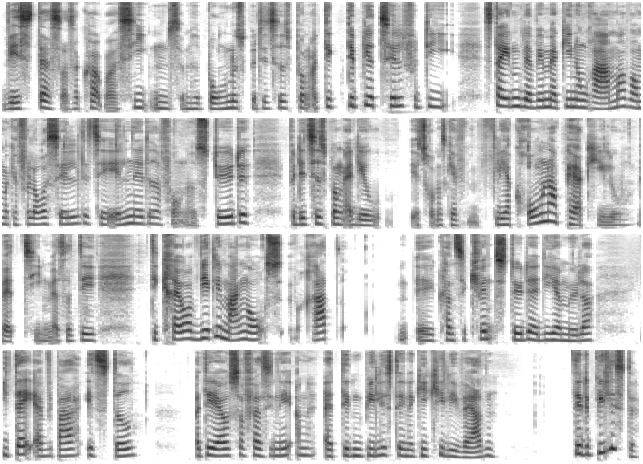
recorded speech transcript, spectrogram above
Vestas, og så kommer Sinen, som hed Bonus på det tidspunkt. Og det, det bliver til, fordi staten bliver ved med at give nogle rammer, hvor man kan få lov at sælge det til elnettet og få noget støtte. På det tidspunkt er det jo, jeg tror, man skal have flere kroner per kilo hver time. Altså det, det kræver virkelig mange års ret øh, konsekvent støtte af de her møller. I dag er vi bare et sted, og det er jo så fascinerende, at det er den billigste energikilde i verden. Det er det billigste.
